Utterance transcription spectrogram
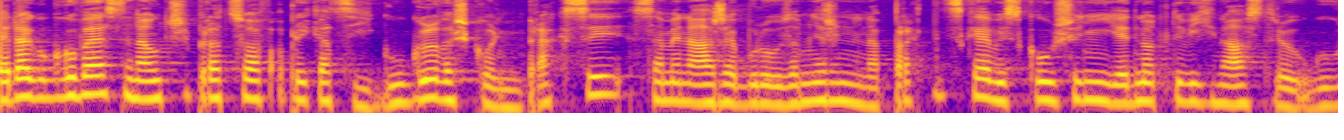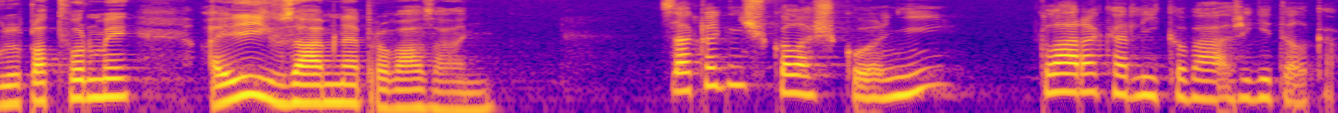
Pedagogové se naučí pracovat v aplikacích Google ve školní praxi, semináře budou zaměřeny na praktické vyzkoušení jednotlivých nástrojů Google platformy a jejich vzájemné provázání. Základní škola školní, Klára Karlíková, ředitelka.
